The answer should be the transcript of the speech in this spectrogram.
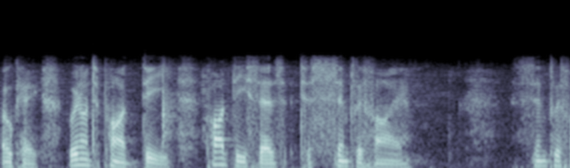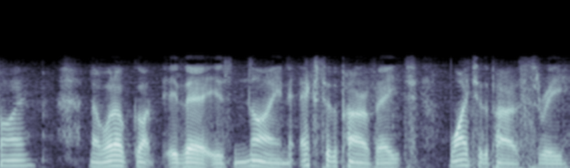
Okay, going on to part D. Part D says to simplify. Simplify. Now what I've got there is 9, x to the power of 8, y to the power of 3,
